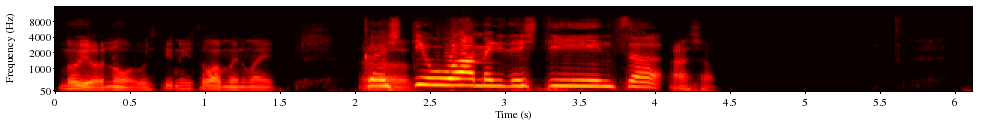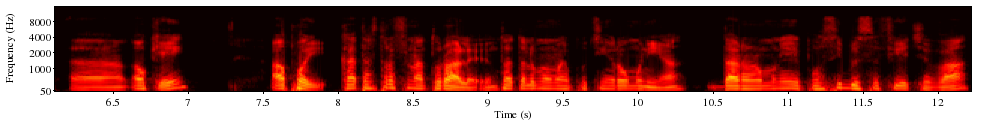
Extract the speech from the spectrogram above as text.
Nu eu, nu, știi niște oameni mai... că uh, știu oamenii de știință. Așa. Uh, ok. Apoi, catastrofe naturale. În toată lumea, mai puțin în România, dar în România e posibil să fie ceva,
